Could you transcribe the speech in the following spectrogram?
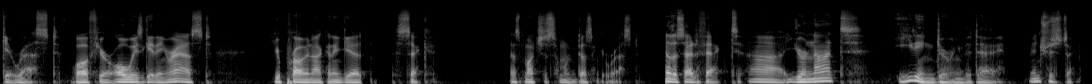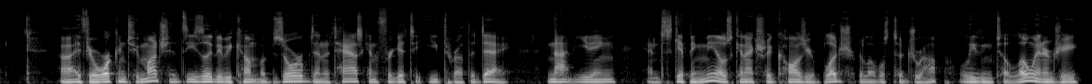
Get rest. Well, if you're always getting rest, you're probably not going to get sick as much as someone who doesn't get rest. Another side effect: uh, you're not eating during the day. Interesting. Uh, if you're working too much, it's easy to become absorbed in a task and forget to eat throughout the day. Not eating and skipping meals can actually cause your blood sugar levels to drop, leading to low energy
